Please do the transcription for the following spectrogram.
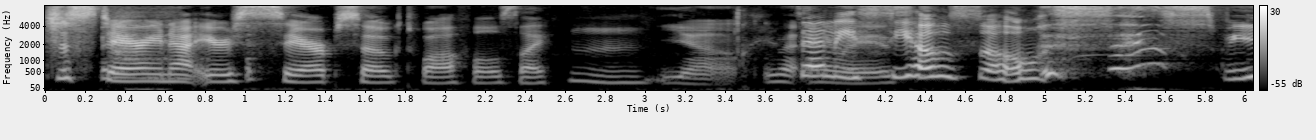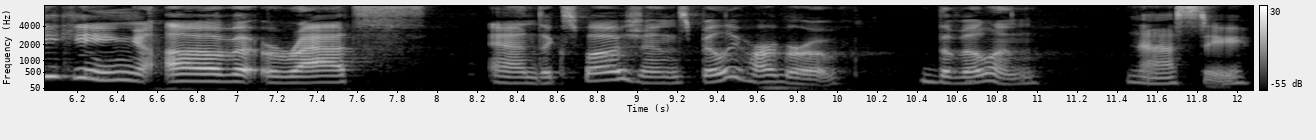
just staring at your syrup soaked waffles, like, hmm. yeah. But anyways, Delicioso. Speaking of rats and explosions, Billy Hargrove, the villain. Nasty.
